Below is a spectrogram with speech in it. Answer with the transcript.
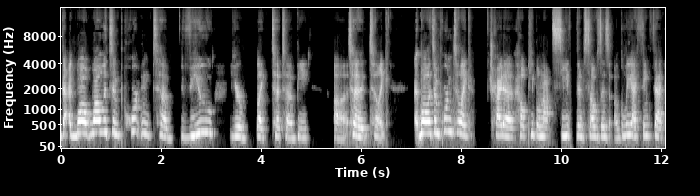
that while while it's important to view your like to to be uh to to like well it's important to like try to help people not see themselves as ugly i think that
